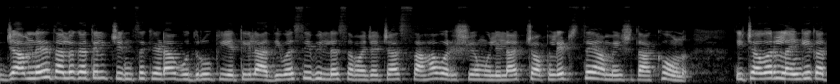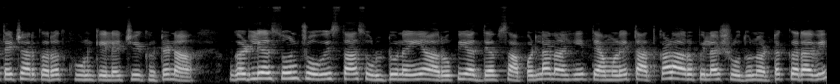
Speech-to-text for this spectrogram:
जामनेर तालुक्यातील चिंचखेडा बुद्रुक येथील आदिवासी भिल्ल समाजाच्या सहा वर्षीय मुलीला चॉकलेट्सचे आमिष दाखवून तिच्यावर लैंगिक अत्याचार करत खून केल्याची घटना घडली असून चोवीस तास उलटूनही आरोपी अद्याप सापडला नाही. त्यामुळे तात्काळ आरोपीला शोधून अटक करावी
